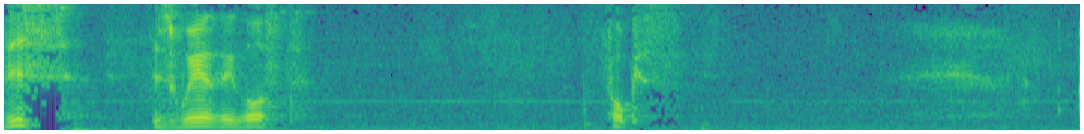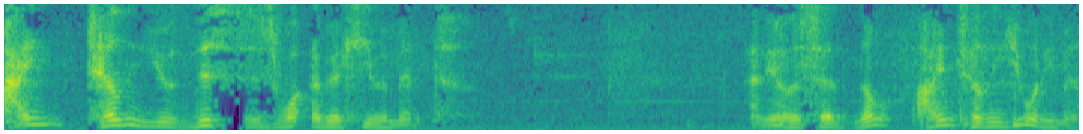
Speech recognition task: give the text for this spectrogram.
This is where they lost focus. I'm telling you this is what Rabbi Akiva meant. And the other said, No, I'm telling you what he meant.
